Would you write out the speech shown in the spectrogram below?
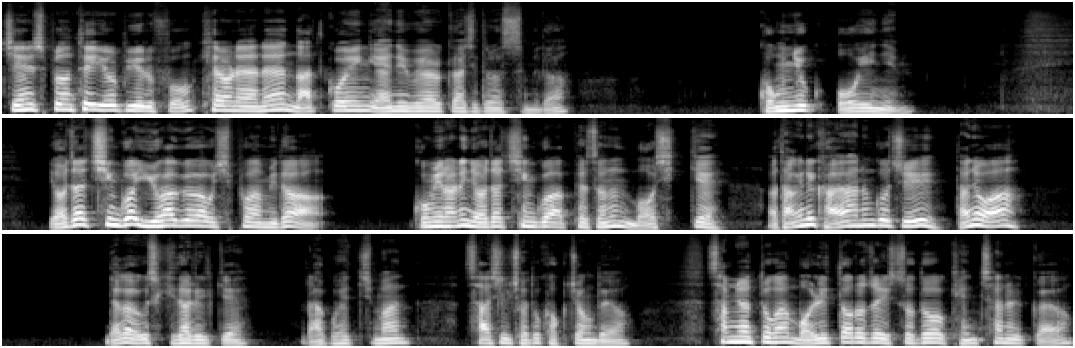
제임스 블런트의 You're Beautiful 캐런 앤의 Not Going Anywhere까지 들었습니다. 0652님 여자친구가 유학을 가고 싶어 합니다. 고민하는 여자친구 앞에서는 멋있게 아, 당연히 가야 하는 거지. 다녀와. 내가 여기서 기다릴게. 라고 했지만 사실 저도 걱정돼요. 3년 동안 멀리 떨어져 있어도 괜찮을까요?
